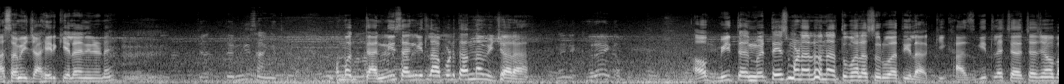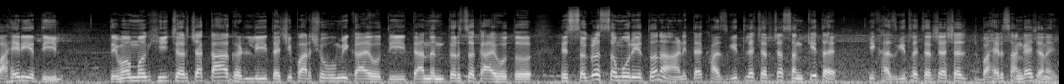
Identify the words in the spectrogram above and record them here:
असा मी जाहीर केला निर्णय. त्यांनी सांगितलं मग त्यांनी सांगितलं आपण त्यांना विचारा. नाही नाही खरं आहे का? पण? अहो मी तेच म्हणालो ना तुम्हाला सुरुवातीला की खाजगीतल्या चर्चा जेव्हा बाहेर येतील तेव्हा मग ही चर्चा का घडली त्याची पार्श्वभूमी काय होती त्यानंतरचं काय होतं हे सगळं समोर येतं ना आणि त्या खाजगीतल्या चर्चा संकेत आहे की खाजगीतल्या चर्चा अशा बाहेर सांगायच्या नाहीत.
